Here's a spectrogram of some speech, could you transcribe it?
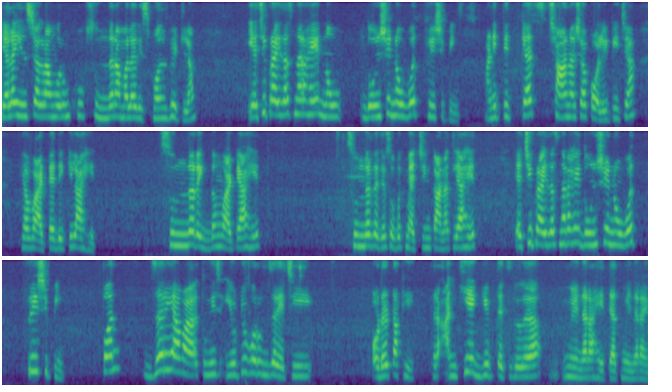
याला इंस्टाग्रामवरून खूप सुंदर आम्हाला रिस्पॉन्स भेटला. याची प्राईज असणार आहे नऊ दोनशे नव्वद फ्री शिपिंग आणि तितक्याच छान अशा क्वालिटीच्या ह्या वाट्या देखील आहेत. सुंदर एकदम वाट्या आहेत. सुंदर त्याच्यासोबत मॅचिंग कानातले आहेत. याची प्राईज असणार आहे दोनशे नव्वद फ्री शिपिंग पण जर या वा तुम्ही यूट्यूबवरून जर याची ऑर्डर टाकली तर आणखी एक गिफ्ट त्याच्याला मिळणार आहे त्यात मिळणार आहे.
